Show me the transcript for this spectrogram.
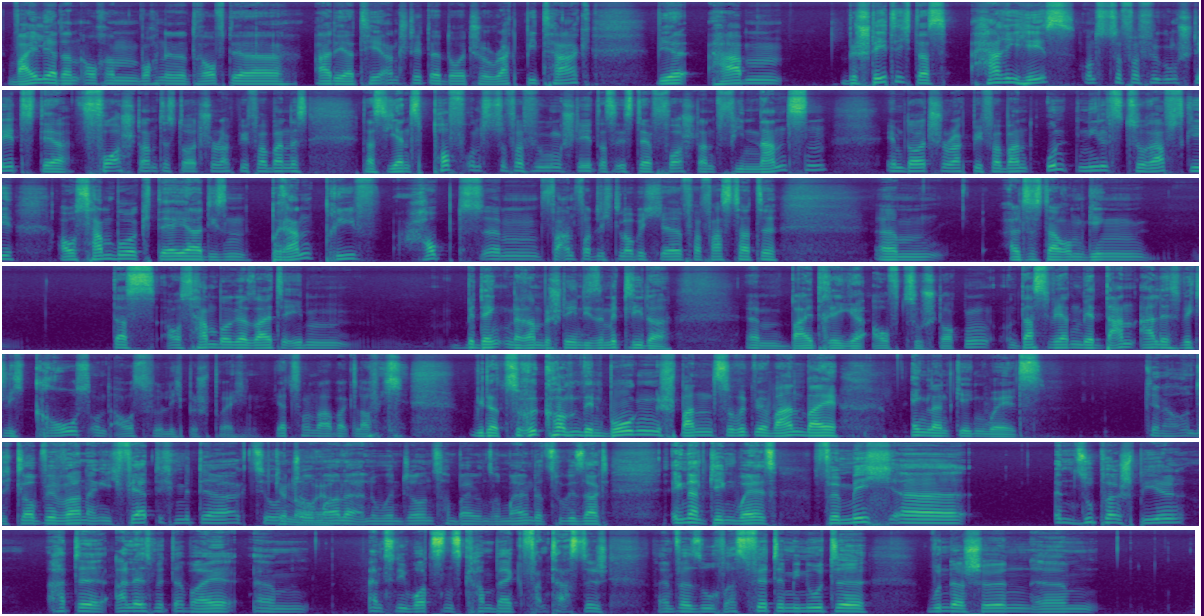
weil ja dann auch am Wochenende drauf der ADAT ansteht, der Deutsche Rugby-Tag. Wir haben bestätigt, dass Harry Hees uns zur Verfügung steht, der Vorstand des Deutschen Rugbyverbandes, dass Jens Poff uns zur Verfügung steht, das ist der Vorstand Finanzen im Deutschen Rugbyverband und Nils Zurawski aus Hamburg, der ja diesen Brandbrief hauptverantwortlich, ähm, glaube ich, äh, verfasst hatte, ähm, als es darum ging, dass aus Hamburger Seite eben Bedenken daran bestehen, diese Mitglieder äh, ähm, aufzustocken. Und das werden wir dann alles wirklich groß und ausführlich besprechen. Jetzt wollen wir aber, glaube ich, wieder zurückkommen, den Bogen spannen zurück. Wir waren bei England gegen Wales. Genau, und ich glaube, wir waren eigentlich fertig mit der Aktion. Genau, Joe ja. Mahler, Alan Jones haben beide unsere Meinung dazu gesagt. England gegen Wales, für mich äh, ein super Spiel, hatte alles mit dabei. Ähm, Anthony Watsons Comeback, fantastisch. Sein Versuch, was vierte Minute, wunderschön. Ähm,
